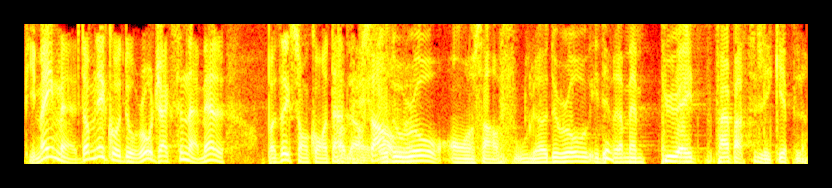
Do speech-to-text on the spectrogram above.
Puis même Dominique Oduro, Jackson Hamel, on peut pas dire qu'ils sont contents Ah de leur ben, sort. Oduro, on s'en fout. Là. Oduro, il devrait même plus être, faire partie de l'équipe. Là.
